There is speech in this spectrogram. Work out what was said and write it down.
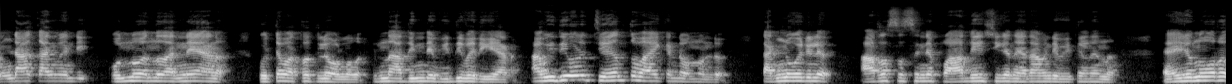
ഉണ്ടാക്കാൻ വേണ്ടി കൊന്നു എന്ന് തന്നെയാണ് കുറ്റപത്രത്തിലുള്ളത് ഇന്ന് അതിന്റെ വിധി വരികയാണ്. ആ വിധിയോട് ചേർത്ത് വായിക്കേണ്ട ഒന്നുണ്ട്. കണ്ണൂരിൽ ആർ എസ് എസിന്റെ പ്രാദേശിക നേതാവിന്റെ വീട്ടിൽ നിന്ന് എഴുന്നൂറ്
